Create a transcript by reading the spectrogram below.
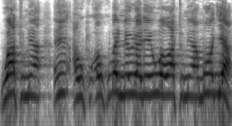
watu mia eh, na yule aliyeua watu mia moja.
